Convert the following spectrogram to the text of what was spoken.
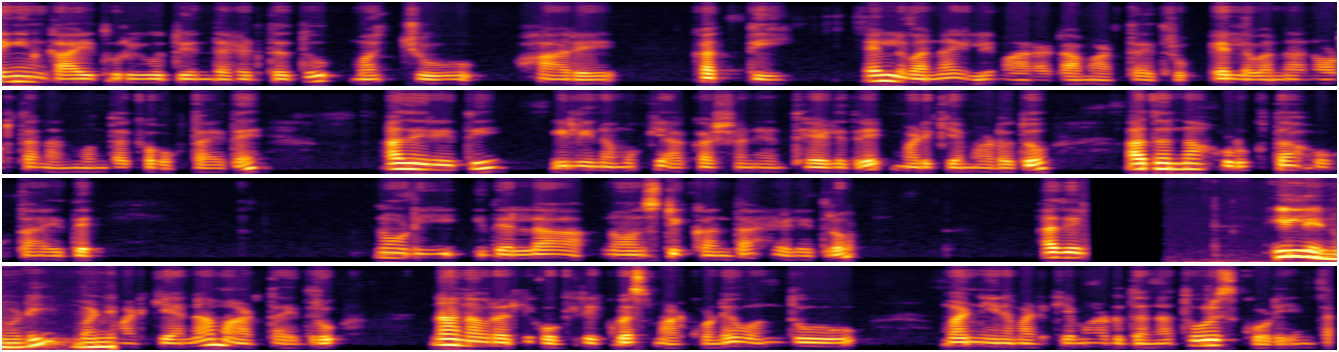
ತೆಂಗಿನಕಾಯಿ ತುರಿಯುವುದರಿಂದ ಹಿಡಿದದ್ದು ಮಚ್ಚು, ಹಾರೆ, ಕತ್ತಿ ಎಲ್ಲವನ್ನ ಇಲ್ಲಿ ಮಾರಾಟ ಮಾಡ್ತಾ ಇದ್ರು. ಎಲ್ಲವನ್ನ ನೋಡ್ತಾ ನಾನು ಮುಂದಕ್ಕೆ ಹೋಗ್ತಾ ಇದ್ದೆ. ಅದೇ ರೀತಿ ಇಲ್ಲಿನ ಮುಖ್ಯ ಆಕರ್ಷಣೆ ಅಂತ ಹೇಳಿದ್ರೆ ಮಡಿಕೆ ಮಾಡೋದು. ಅದನ್ನ ಹುಡುಕ್ತಾ ಹೋಗ್ತಾ ಇದ್ದೆ. ನೋಡಿ, ಇದೆಲ್ಲ ನಾನ್ ಸ್ಟಿಕ್ ಅಂತ ಹೇಳಿದ್ರು. ಅದೇ ಇಲ್ಲಿ ನೋಡಿ ಮಣ್ಣಿ ಮಡಿಕೆಯನ್ನ ಮಾಡ್ತಾ ಇದ್ರು. ನಾನು ಅವರಲ್ಲಿ ಹೋಗಿ ರಿಕ್ವೆಸ್ಟ್ ಮಾಡ್ಕೊಂಡೆ. ಒಂದು ಮಣ್ಣಿನ ಮಡಿಕೆ ಮಾಡೋದನ್ನ ತೋರಿಸ್ಕೊಡಿ ಅಂತ.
